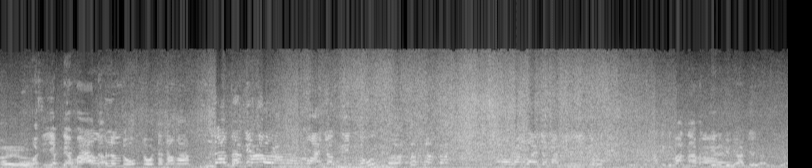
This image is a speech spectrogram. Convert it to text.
Ayo. Masih siap dia mah ada belum. cowok, cowok cadangan. Enggak, enggak gitu orang lu aja gitu. Orang lu aja mandi gitu. Nanti gimana? Masih gini-gini aja ya. Iya.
